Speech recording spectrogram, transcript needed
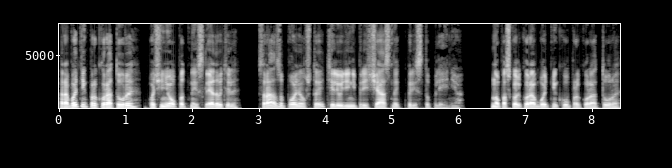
Работник прокуратуры, очень опытный следователь, сразу понял, что эти люди не причастны к преступлению. Но поскольку работнику прокуратуры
